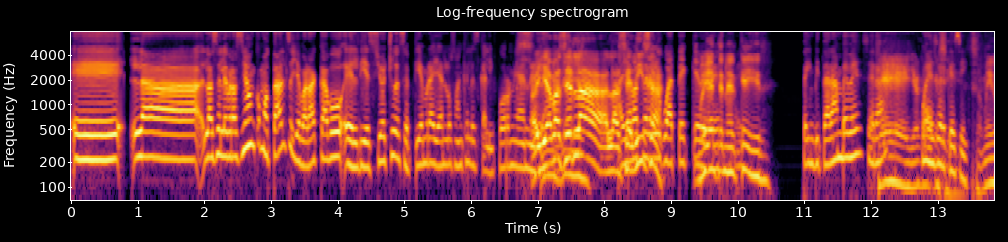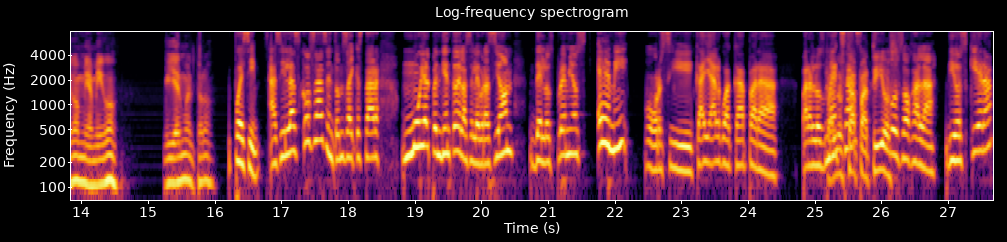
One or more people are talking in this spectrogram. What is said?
Eh, la, la celebración como tal se llevará a cabo el 18 de septiembre allá en Los Ángeles, California. En el- ya va a ser la, la allá va a ser ceniza. el guateque, Voy a tener que ir. ¿Te invitarán, bebé? ¿Será? Sí, yo creo Puede ser que sí. Su amigo, mi amigo, Guillermo el Toro. Pues sí, así las cosas, entonces hay que estar muy al pendiente de la celebración de los premios Emmy, por si cae algo acá para, para los Para los tapatíos. Pues ojalá, Dios quiera.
